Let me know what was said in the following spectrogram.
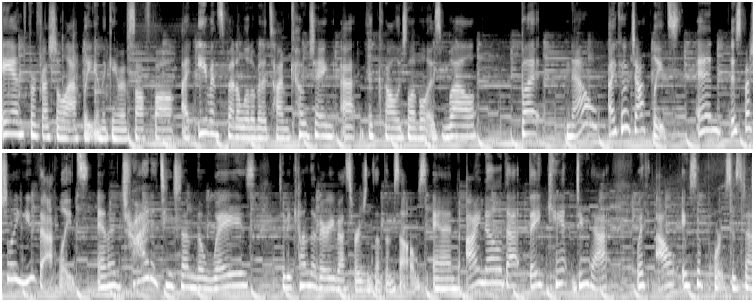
and professional athlete in the game of softball. I even spent a little bit of time coaching at the college level as well. But now I coach athletes and especially youth athletes, and I try to teach them the ways to become the very best versions of themselves. And I know that they can't do that without a support system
